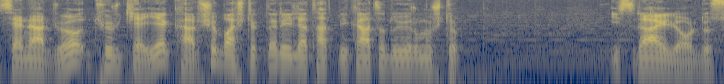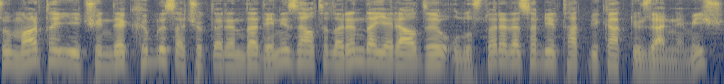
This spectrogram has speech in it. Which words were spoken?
Senaryo, Türkiye'ye karşı başlıklarıyla tatbikatı duyurmuştu. İsrail ordusu Mart ayı içinde Kıbrıs açıklarında denizaltıların da yer aldığı uluslararası bir tatbikat düzenlemiş,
